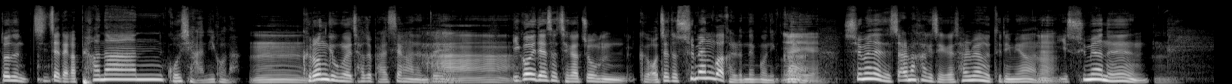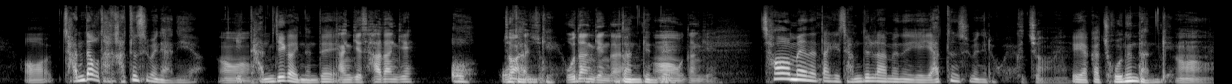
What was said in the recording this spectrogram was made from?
또는 진짜 내가 편한 곳이 아니거나 음. 그런 경우에 자주 발생하는데 아. 이거에 대해서 제가 좀 그 어쨌든 수면과 관련된 거니까 예, 예. 수면에 대해서 짤막하게 제가 설명을 드리면 네. 이 수면은 음. 어 잔다고 다 같은 수면이 아니에요. 어. 이 단계가 있는데 단계 4단계? 오, 저 5단계. 알죠. 5단계인가요? 5단계인데. 어, 5단계. 처음에는 딱 이렇게 잠들려면 이게 얕은 수면이라고 해요. 이게 약간 조는 단계. 어.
